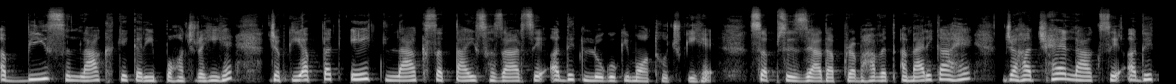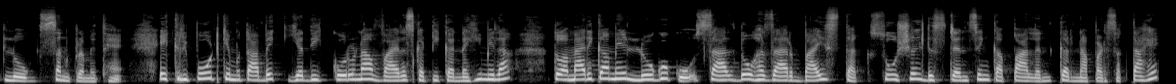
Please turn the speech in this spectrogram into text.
अब 20 लाख के करीब पहुँच रही है, जबकि अब तक एक लाख सत्ताईस हज़ार से अधिक लोगों की मौत हो चुकी है। सबसे ज़्यादा प्रभावित अमेरिका है, जहाँ छह लाख से अधिक लोग संक्रमित हैं। एक रिपोर्ट के मुताबिक यदि कोरोना वायरस का टीका नहीं मिला तो अमेरिका में लोगों को साल 2022 तक सोशल डिस्टेंसिंग का पालन करना पड़ सकता है।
